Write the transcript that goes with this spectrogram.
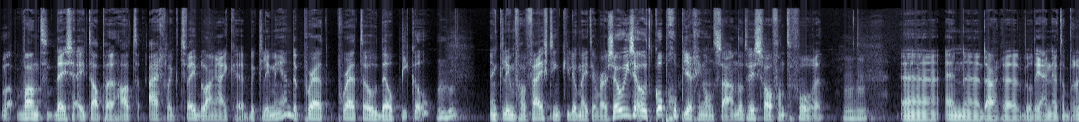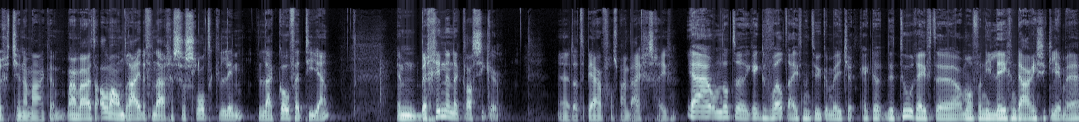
Wa- Want deze etappe had eigenlijk twee belangrijke beklimmingen. De Prato del Pico. Mhm. Een klim van 15 kilometer waar sowieso het kopgroepje ging ontstaan. Dat wisten we al van tevoren. Mhm. Eh, en eh, daar eh, wilde jij net een bruggetje naar maken. Maar waar het allemaal om draaide vandaag is de slotklim, La Covatia. Een beginnende klassieker. Eh, dat heb jij er volgens mij bijgeschreven. Ja, omdat, eh, kijk, de Vuelta heeft natuurlijk een beetje... Kijk, de, de Tour heeft eh, allemaal van die legendarische klimmen, hè.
